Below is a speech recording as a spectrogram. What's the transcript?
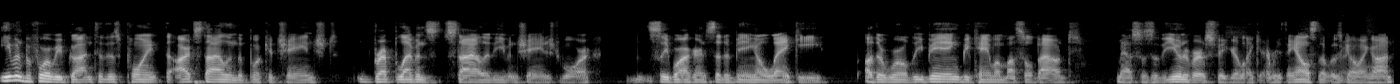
Even before we've gotten to this point, the art style in the book had changed. Bret Blevins' style had even changed more. Sleepwalker, instead of being a lanky, otherworldly being, became a muscle bound Masters of the Universe figure like everything else that was going on.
